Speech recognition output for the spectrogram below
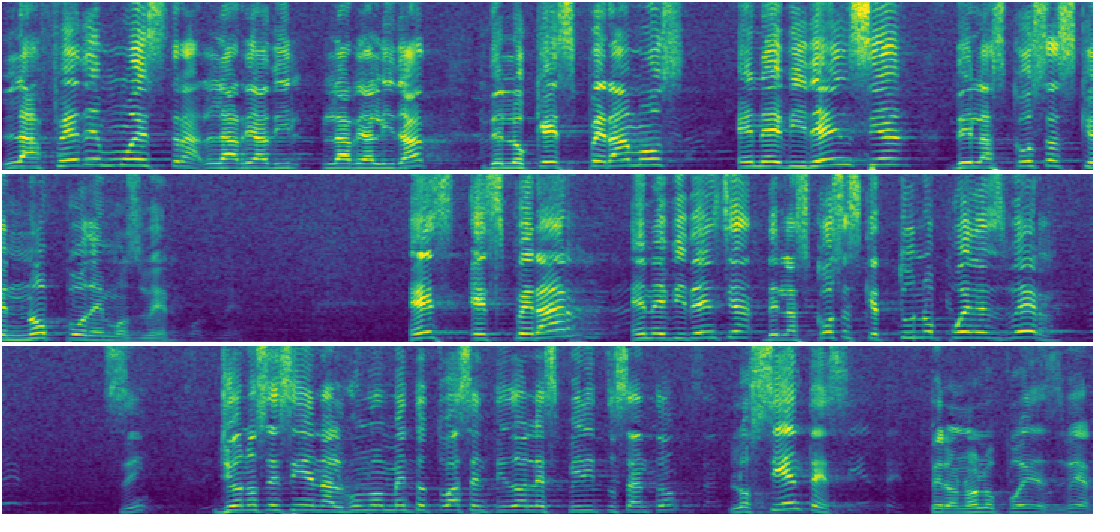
la fe demuestra la, la realidad de lo que esperamos en evidencia de las cosas que no podemos ver. Es esperar en evidencia de las cosas que tú no puedes ver. ¿Sí? Yo no sé si en algún momento tú has sentido al Espíritu Santo, lo sientes, pero no lo puedes ver.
